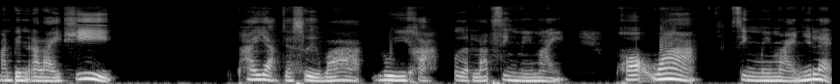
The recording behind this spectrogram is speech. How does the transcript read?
มันเป็นอะไรที่ไพ่อยากจะสื่อว่าลุยค่ะ เปิดรับสิ่งใหม่ ๆ เพราะว่าสิ่งใหม่ ๆ นี่แหละ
